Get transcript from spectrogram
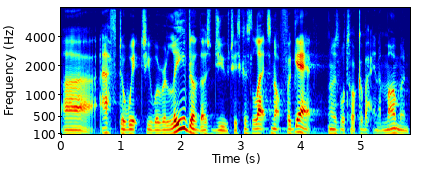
uh, after which you were relieved of those duties. Because let's not forget, as we'll talk about in a moment,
